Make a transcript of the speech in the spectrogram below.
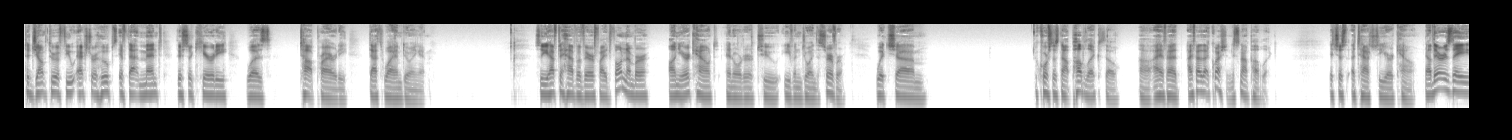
to jump through a few extra hoops if that meant their security was top priority. That's why I'm doing it. So you have to have a verified phone number on your account in order to even join the server, which, um, of course, is not public. So uh, I have had I've had that question. It's not public. It's just attached to your account. Now there is a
